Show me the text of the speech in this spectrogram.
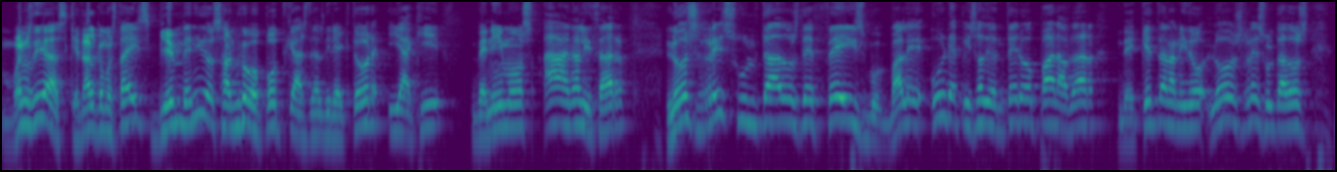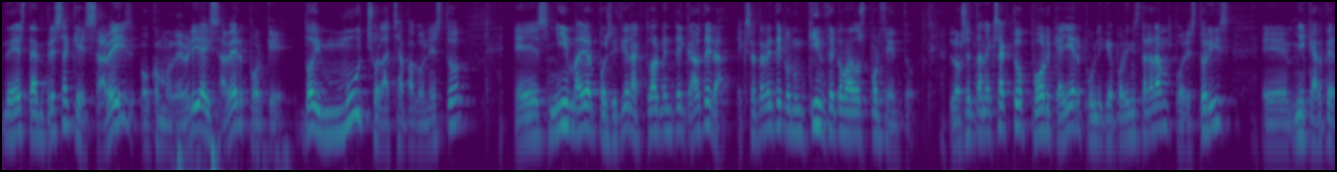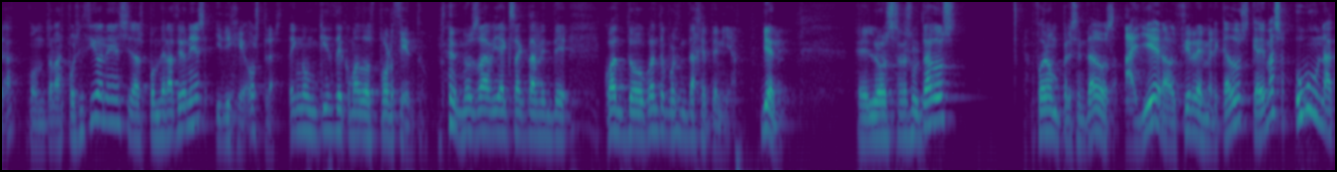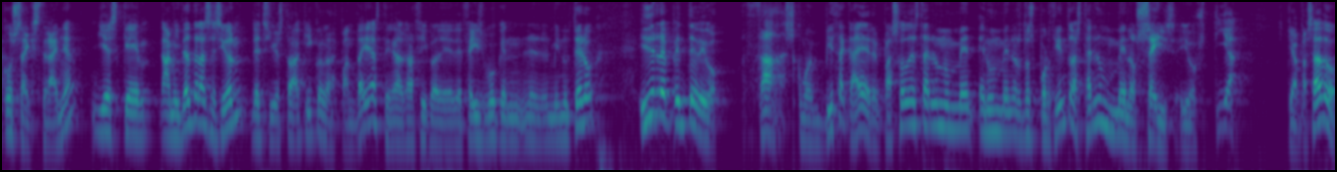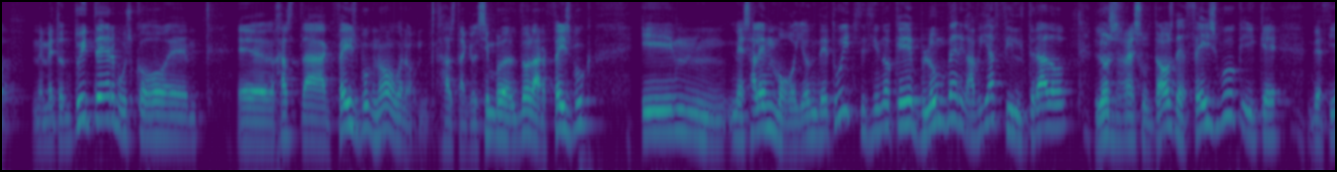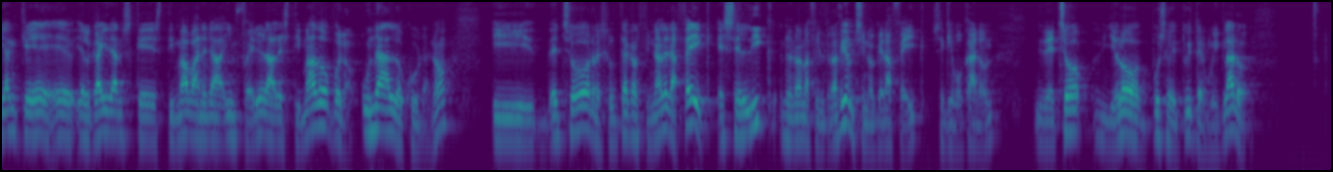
Buenos días, ¿qué tal? ¿Cómo estáis? Bienvenidos a un nuevo podcast del director y aquí venimos a analizar los resultados de Facebook, ¿vale? Un episodio entero para hablar de qué tal han ido los resultados de esta empresa que sabéis, o como deberíais saber, porque doy mucho la chapa con esto, es mi mayor posición actualmente en cartera, exactamente con un 15,2%. Lo sé tan exacto porque ayer publiqué por Instagram, por Stories, eh, mi cartera, con todas las posiciones y las ponderaciones, y dije, ostras, tengo un 15,2%. no sabía exactamente cuánto, cuánto porcentaje tenía. Bien, eh, los resultados fueron presentados ayer al cierre de mercados, que además hubo una cosa extraña, y es que a mitad de la sesión, de hecho yo estaba aquí con las pantallas, tenía el gráfico de, Facebook en, el minutero, y de repente veo, zas, como empieza a caer, pasó de estar en un, en un menos 2% a estar en un menos 6%, y hostia, ¿qué ha pasado? Me meto en Twitter, busco eh, eh, hashtag Facebook, ¿no? Bueno, hashtag el símbolo del dólar Facebook, y mm, me salen mogollón de tweets diciendo que Bloomberg había filtrado los resultados de Facebook y que decían que eh, el guidance que estimaban era inferior al estimado. Bueno, una locura, ¿no? Y de hecho resulta que al final era fake. Ese leak no era una filtración, sino que era fake. Se equivocaron. Y de hecho, yo lo puse en Twitter muy claro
